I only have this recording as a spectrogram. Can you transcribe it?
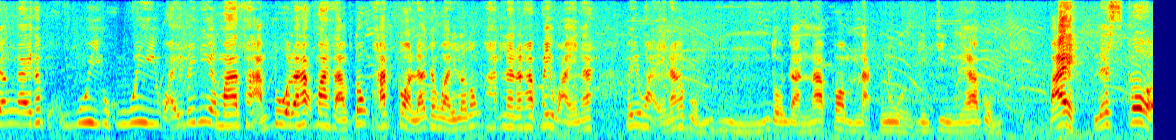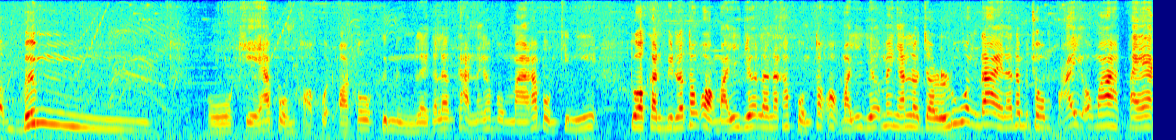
ยังไงครับโอ้โหโอ้โหไหวไหมเนี่ยมา 3 ตัวแล้วฮะมา 3 ต้องพัดก่อนแล้วจังหวะนี้เราต้องพัดแล้วนะครับ ไม่ไหวนะ ไม่ไหวนะครับผมโดนดันหน้าป้อมหนักหน่วงจริงๆนะครับผมไป let's go บึ้ม โอเคครับผมขอกดออโต้ขึ้นหนึ่งเลยก็แล้วกันนะครับผมมาครับผมทีนี้ตัวกันบินเราต้องออกมาเยอะๆแล้วนะครับผมต้องออกมาเยอะๆไม่งั้นเราจะล่วงได้นะท่านผู้ชมไปออกมา แตก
